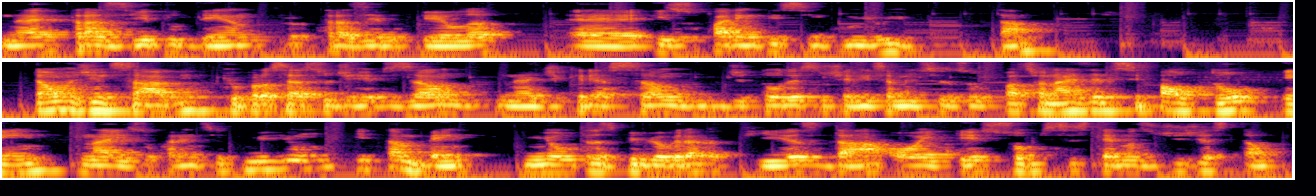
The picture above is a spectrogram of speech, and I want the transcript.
né, trazido dentro, trazido pela é, ISO 45001, tá? Então, a gente sabe que o processo de revisão, né, de criação de todo esse gerenciamento de riscos ocupacionais, ele se pautou em, na ISO 45001 e também em outras bibliografias da OIT sobre sistemas de gestão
